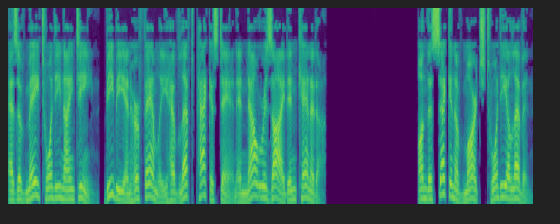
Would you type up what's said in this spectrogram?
As of May 2019, Bibi and her family have left Pakistan and now reside in Canada. On 2 March 2011,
